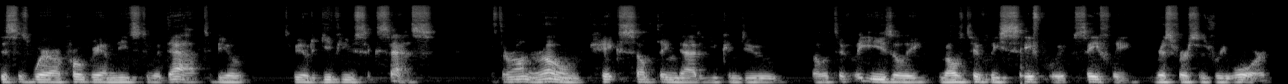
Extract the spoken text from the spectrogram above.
this is where our program needs to adapt to be able to be able to give you success. If they're on their own, pick something that you can do relatively easily, relatively safely, safely, risk versus reward.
